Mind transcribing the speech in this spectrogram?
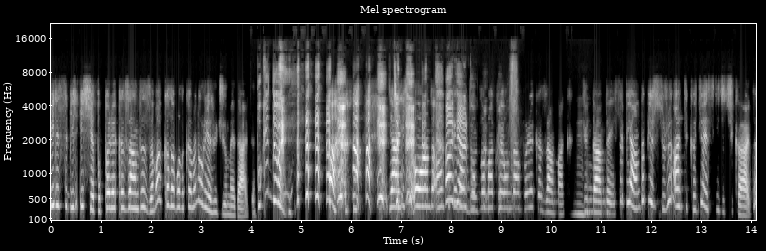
birisi bir iş yapıp para kazandığı zaman kalabalık hemen oraya hücum ederdi. Bugün de öyle. yani işte o anda antikaları toplamak ve ondan para kazanmak Hı-hı. gündemdeyse bir anda bir sürü antikacı eskici çıkardı.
